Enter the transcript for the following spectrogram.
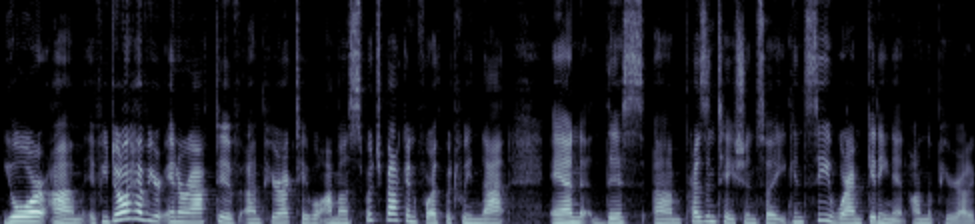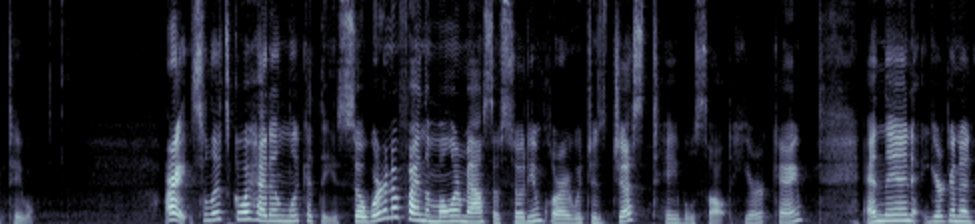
your, um, if you don't have your interactive um, periodic table, I'm going to switch back and forth between that and this um, presentation so that you can see where I'm getting it on the periodic table. All right, so let's go ahead and look at these. So we're going to find the molar mass of sodium chloride, which is just table salt here, okay? And then you're going to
